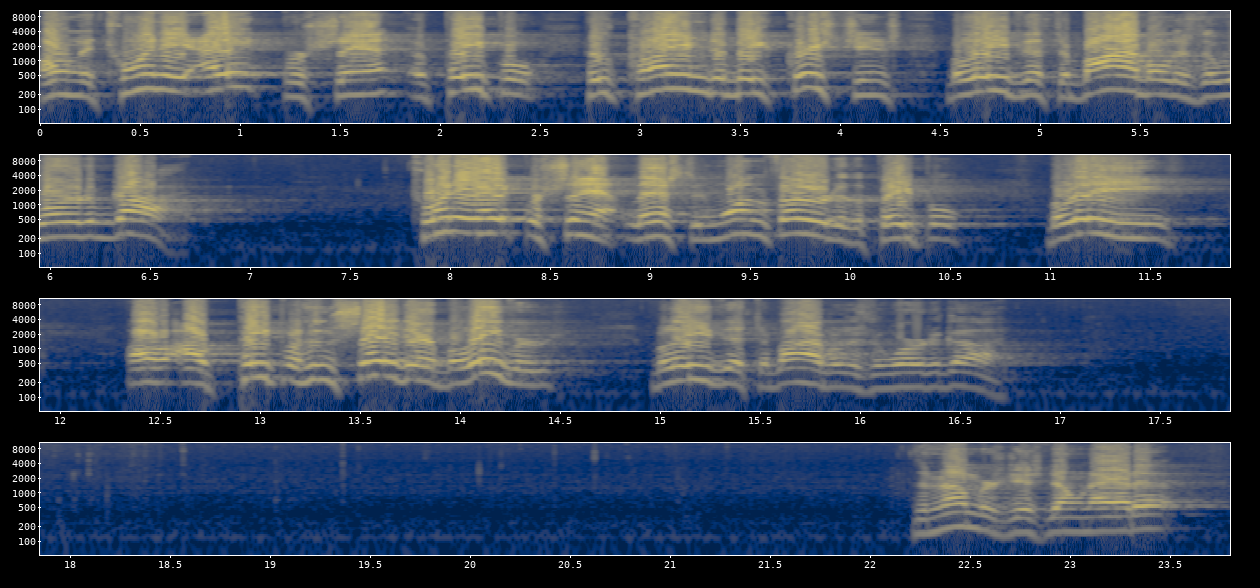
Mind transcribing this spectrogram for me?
Only 28% of people who claim to be Christians believe that the Bible is the Word of God. 28%, less than one third of the people, believe or, people who say they're believers believe that the Bible is the Word of God. The numbers just don't add up.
